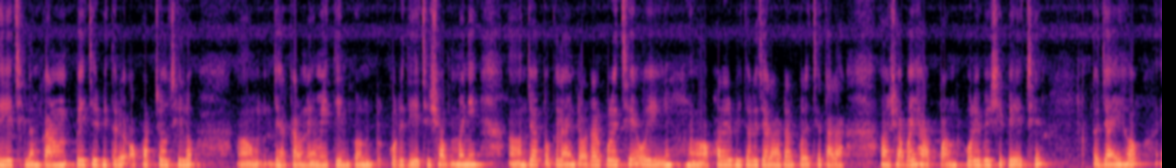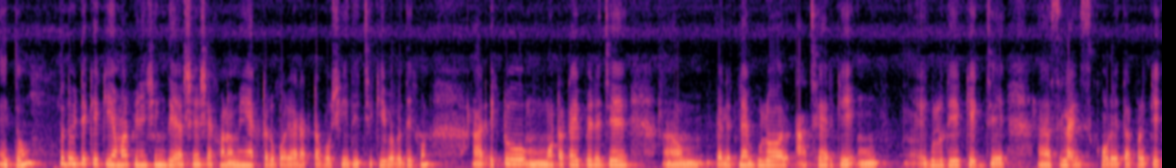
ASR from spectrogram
দিয়েছিলাম। কারণ পেজের ভিতরে অফার চলছিল। যার কারণে আমি তিন পাউন্ড করে দিয়েছি। সব মানে যত ক্লায়েন্ট অর্ডার করেছে, ওই অফারের ভিতরে যারা অর্ডার করেছে, তারা সবাই হাফ পাউন্ড করে বেশি পেয়েছে। তো যাই হোক, এই তো। তো দুইটা কেকই আমার ফিনিশিং দেওয়া শেষ। এখন আমি একটার উপরে আর একটা বসিয়ে দিচ্ছি কীভাবে দেখুন। আর একটু মোটা টাইপের যে প্যালেট নাইফগুলো আছে আর কি এগুলো দিয়ে কেক যে স্লাইস করে তারপরে কেক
